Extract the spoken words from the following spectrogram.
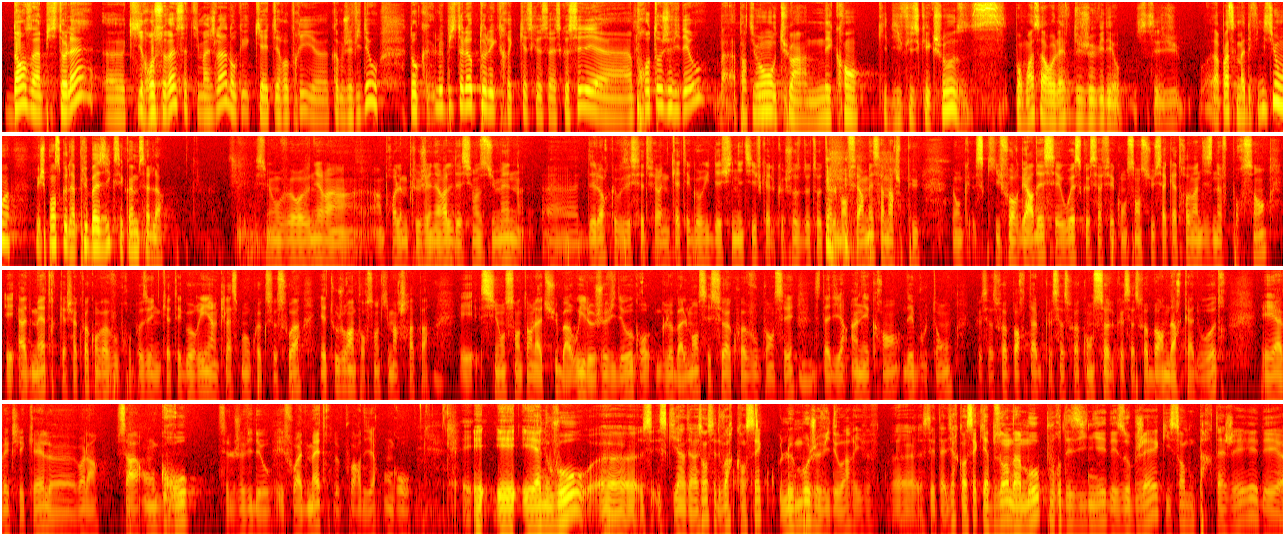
dans un pistolet euh, qui recevait cette image-là, donc qui a été repris euh, comme jeu vidéo. Donc le pistolet optoélectrique, qu'est-ce que c'est? Est-ce que c'est un, proto-jeu vidéo? Bah, À partir du moment où tu as un écran qui diffuse quelque chose, pour moi, ça relève du jeu vidéo. Après, c'est ma définition, hein, mais je pense que la plus basique, c'est quand même celle-là. Si on veut revenir à un, problème plus général des sciences humaines, euh, dès lors que vous essayez de faire une catégorie définitive, quelque chose de totalement fermé, ça marche plus. Donc ce qu'il faut regarder, c'est où est-ce que ça fait consensus à 99% et admettre qu'à chaque fois qu'on va vous proposer une catégorie, un classement ou quoi que ce soit, il y a toujours un pourcent qui ne marchera pas. Et si on s'entend là-dessus, bah oui, le jeu vidéo, globalement, c'est ce à quoi vous pensez, c'est-à-dire un écran, des boutons, que ce soit portable, que ce soit console, que ce soit borne d'arcade ou autre, et avec lesquels, euh, voilà, ça, en gros, c'est le jeu vidéo. il faut admettre de pouvoir dire en gros. Et, à nouveau, euh, ce qui est intéressant, c'est de voir quand c'est que le mot jeu vidéo arrive. Euh, c'est-à-dire quand c'est qu'il y a besoin d'un mot pour désigner des objets qui semblent partager, des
